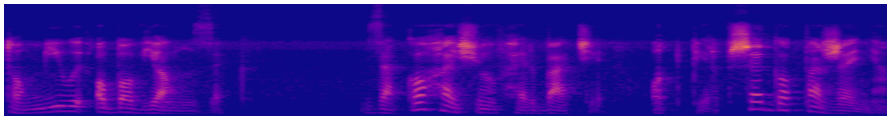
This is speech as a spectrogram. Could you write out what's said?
to miły obowiązek. Zakochaj się w herbacie od pierwszego parzenia.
